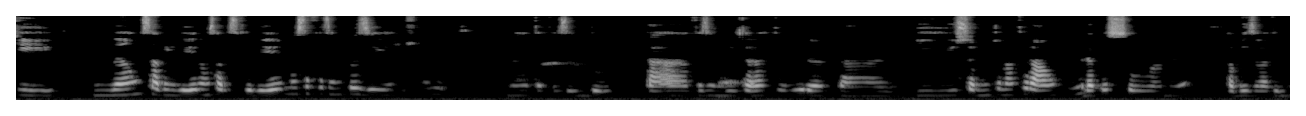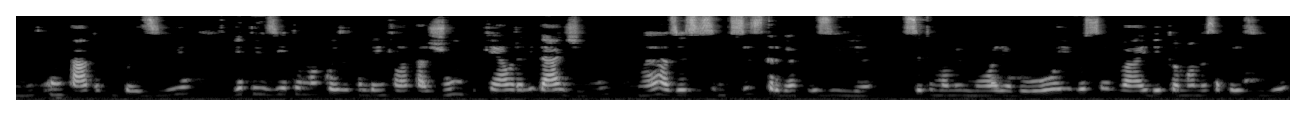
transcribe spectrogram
que não sabem ler, não sabem escrever, mas está fazendo poesia. Né? Tá fazendo, tá fazendo literatura, tá... e isso é muito natural da pessoa, né? Talvez ela tenha muito contato com poesia, e a poesia tem uma coisa também que ela tá junto, que é a oralidade. Né? Às vezes você não precisa escrever a poesia, você tem uma memória boa e você vai declamando essa poesia.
